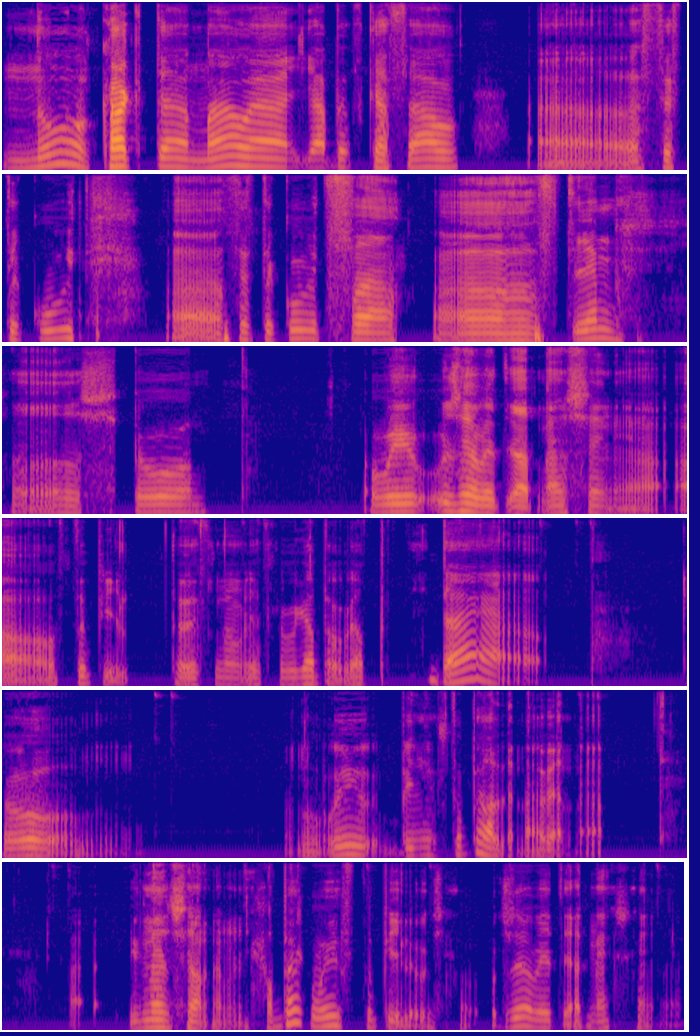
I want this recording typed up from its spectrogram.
но как-то мало, я бы сказал, а, состыкует, а, состыкуется а, с тем, э, что вы уже в эти отношения а, вступили. То есть, ну, если вы готовы да, то ну, вы бы не вступали, наверное, изначально в них, а так вы вступили уже, уже в эти отношения.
